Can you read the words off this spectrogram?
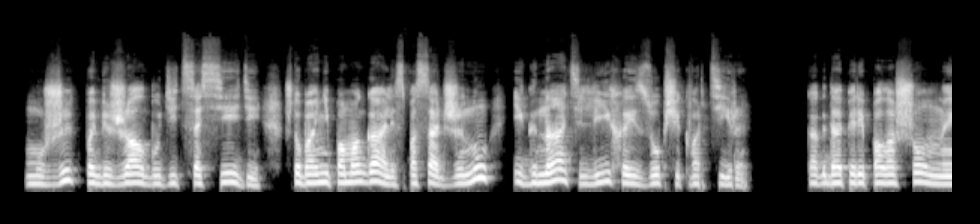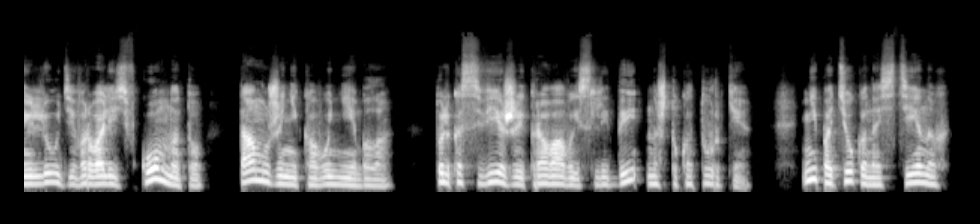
Мужик побежал будить соседей, чтобы они помогали спасать жену и гнать лихо из общей квартиры. Когда переполошенные люди ворвались в комнату, там уже никого не было. Только свежие кровавые следы на штукатурке. Ни потека на стенах,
